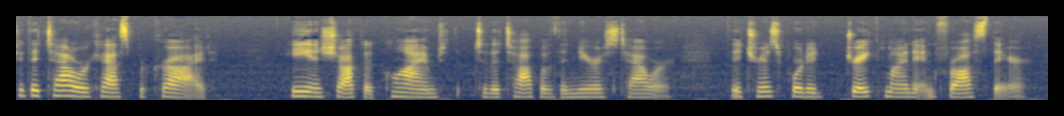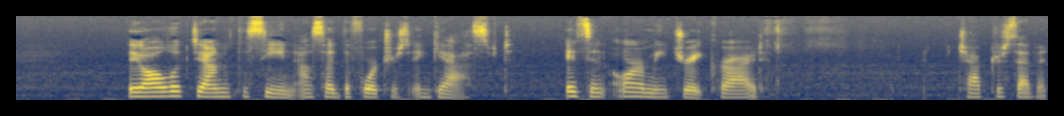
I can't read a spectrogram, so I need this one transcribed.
To the tower, Caspar cried. He and Shaka climbed to the top of the nearest tower. They transported Drake, Mina, and Frost there. They all looked down at the scene outside the fortress and gasped. It's an army, Drake cried. Chapter 7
